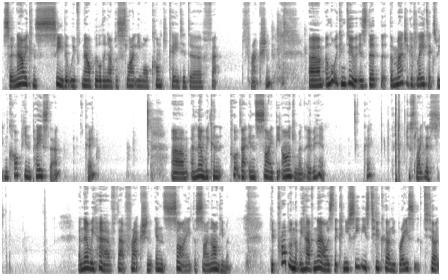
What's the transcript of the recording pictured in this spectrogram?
So now we can see that we've now building up a slightly more complicated uh, fraction. Um, and what we can do is that the, the, magic of LaTeX, we can copy and paste that, okay? Um, and then we can put that inside the argument over here, okay? Just like this. And there we have that fraction inside the sine argument. The problem that we have now is that can you see these two curly braces, two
